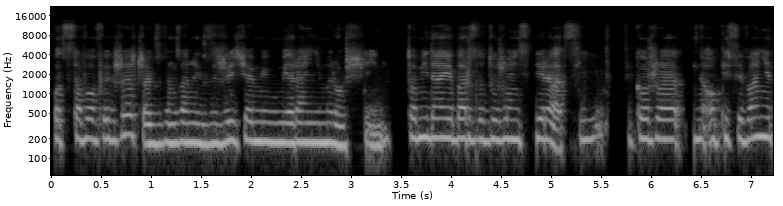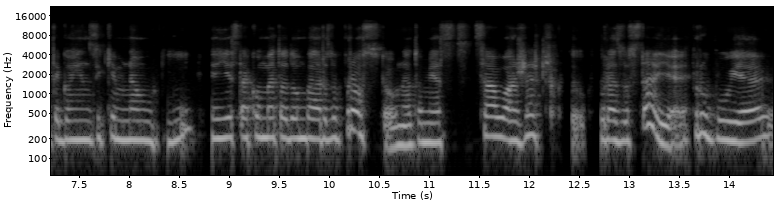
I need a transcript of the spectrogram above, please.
podstawowych rzeczach związanych z życiem i umieraniem roślin. To mi daje bardzo dużo inspiracji, tylko że opisywanie tego językiem nauki jest taką metodą bardzo prostą, natomiast cała rzecz, która zostaje, próbuje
